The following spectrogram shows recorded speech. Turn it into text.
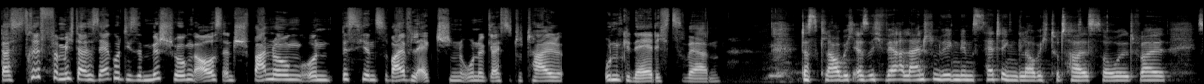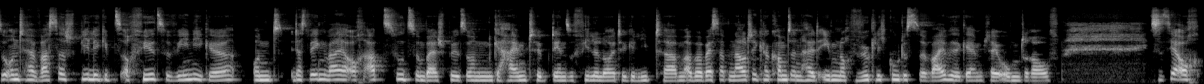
das trifft für mich da sehr gut diese Mischung aus Entspannung und bisschen Survival-Action, ohne gleich so total ungnädig zu werden. Das glaube ich. Also ich wäre allein schon wegen dem Setting, glaube ich, total sold, weil so Unterwasserspiele gibt es auch viel zu wenige. Und deswegen war ja auch Abzu zum Beispiel so ein Geheimtipp, den so viele Leute geliebt haben. Aber bei Subnautica kommt dann halt eben noch wirklich gutes Survival-Gameplay obendrauf. Es ist ja auch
